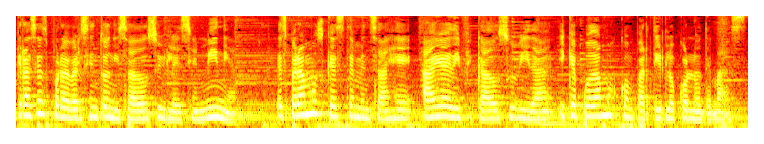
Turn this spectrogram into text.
Gracias por haber sintonizado su iglesia en línea. Esperamos que este mensaje haya edificado su vida y que podamos compartirlo con los demás.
